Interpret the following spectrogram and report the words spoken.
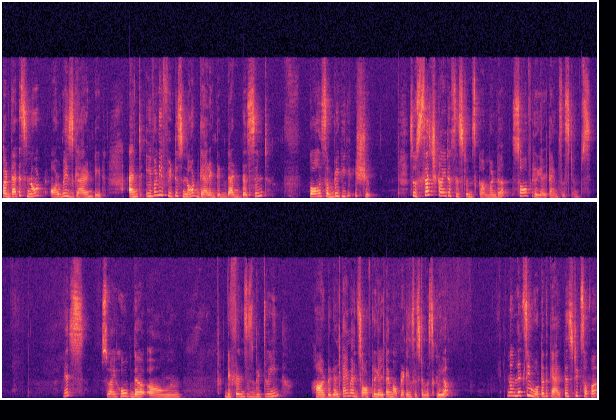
but that is not always guaranteed. And even if it is not guaranteed, that doesn't cause a big issue. So, such kind of systems come under soft real time systems. Yes, so I hope the um, differences between hard real time and soft real time operating system is clear. Now let's see what are the characteristics of a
